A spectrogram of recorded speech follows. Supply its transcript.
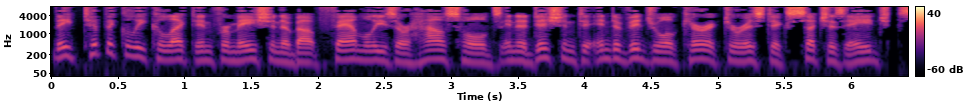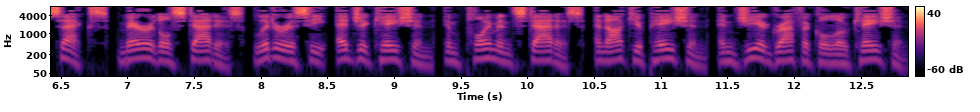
They typically collect information about families or households in addition to individual characteristics such as age, sex, marital status, literacy, education, employment status, and occupation, and geographical location.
